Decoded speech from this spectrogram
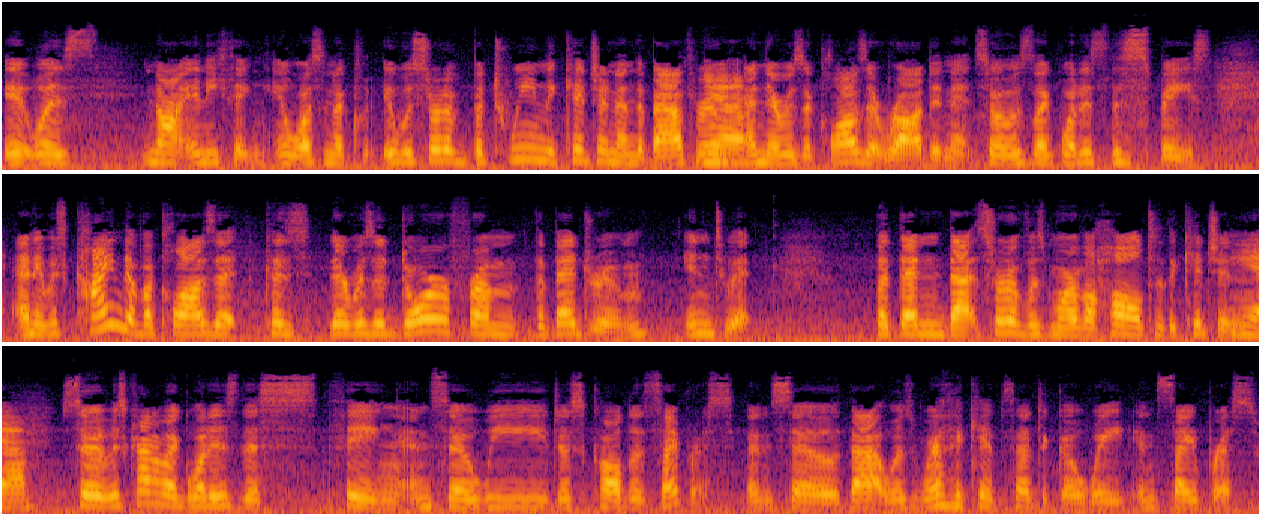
it was not anything. It wasn't a. It was sort of between the kitchen and the bathroom, Yeah. and there was a closet rod in it. So it was like, what is this space? And it was kind of a closet because there was a door from the bedroom into it, but then that sort of was more of a hall to the kitchen. Yeah. So it was kind of like, what is this thing? And so we just called it Cypress. And so that was where the kids had to go wait in Cypress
